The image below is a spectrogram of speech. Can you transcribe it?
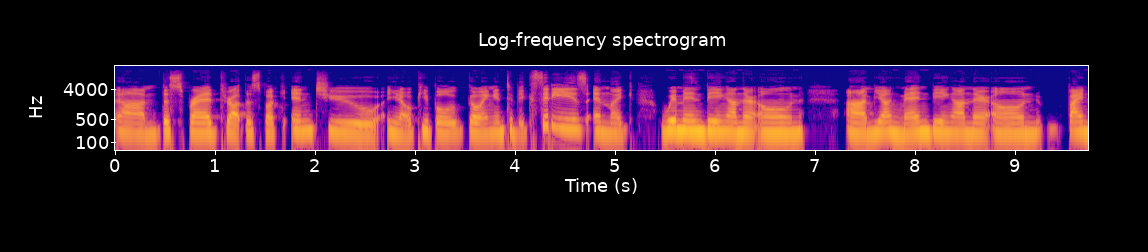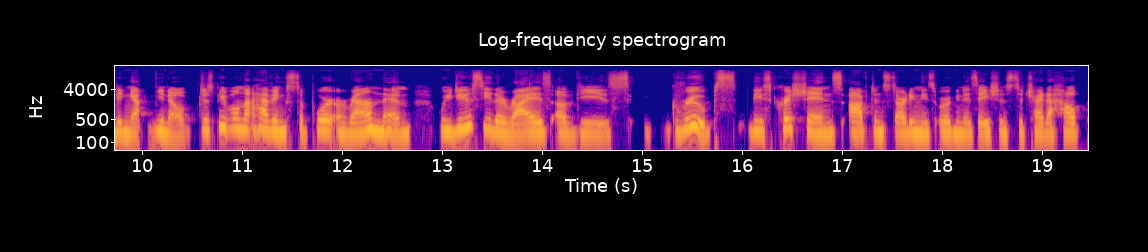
um, the spread throughout this book into, you know, people going into big cities and like women being on their own, um, young men being on their own, finding out, you know, just people not having support around them, we do see the rise of these groups, these Christians often starting these organizations to try to help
